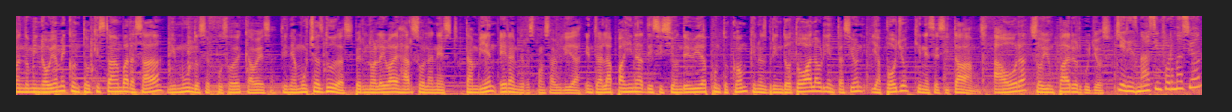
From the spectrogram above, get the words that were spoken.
Cuando mi novia me contó que estaba embarazada, mi mundo se puso de cabeza. Tenía muchas dudas, pero no la iba a dejar sola en esto. También era mi responsabilidad. Entré a la página decisiondevida.com que nos brindó toda la orientación y apoyo que necesitábamos. Ahora soy un padre orgulloso. ¿Quieres más información?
